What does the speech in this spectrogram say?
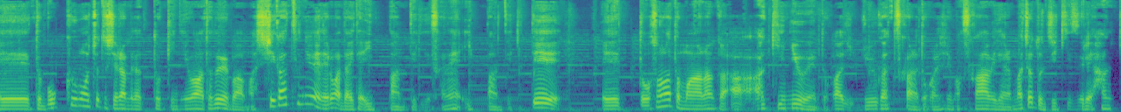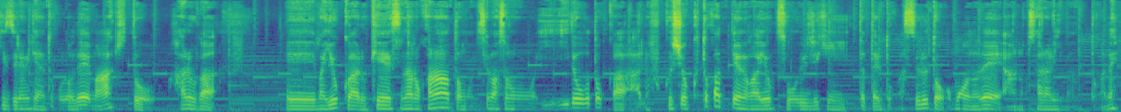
えっと、僕もちょっと調べた時には、例えば、ま、4月入園でのが大体一般的ですかね。一般的で、えっと、その後、まあなんか、秋入園とか、10月からとかにしますかみたいな、まあちょっと時期ずれ、半期ずれみたいなところで、まあ秋と春が、えー、まあよくあるケースなのかなと思うんですよ。まあその、移動とか、あの、復職とかっていうのがよくそういう時期だったりとかすると思うので、あの、サラリーマンとかね、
